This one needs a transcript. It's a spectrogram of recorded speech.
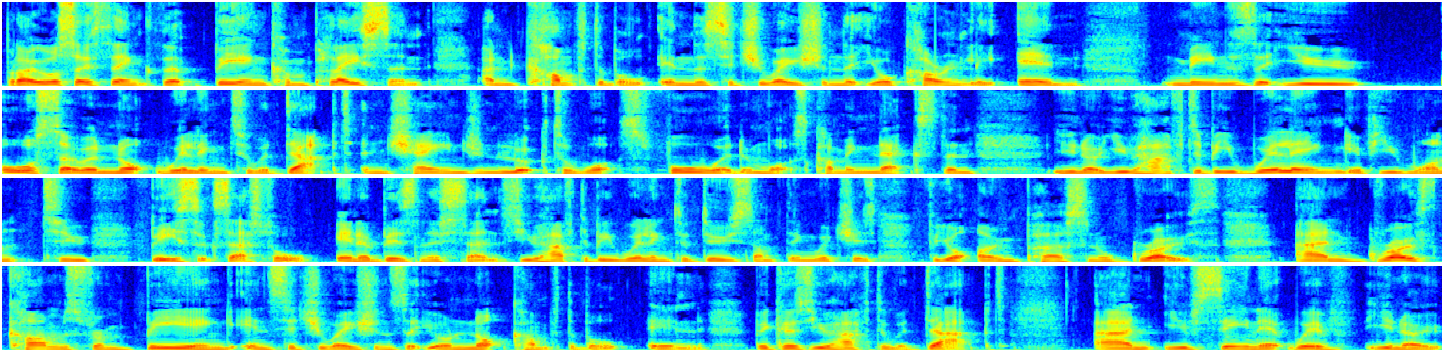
But I also think that being complacent and comfortable in the situation that you're currently in means that you also are not willing to adapt and change and look to what's forward and what's coming next. And you know you have to be willing if you want to be successful in a business sense you have to be willing to do something which is for your own personal growth. And growth comes from being in situations that you're not comfortable in because you have to adapt. And you've seen it with you know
